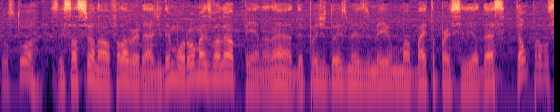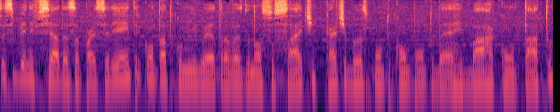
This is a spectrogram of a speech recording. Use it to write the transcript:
Gostou? Sensacional, fala a verdade. Demorou, mas valeu a pena, né? Depois de dois meses e meio, uma baita parceria dessa. Então, para você se beneficiar dessa parceria, entre em contato comigo aí através do nosso site, cartbus.com.br barra contato.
